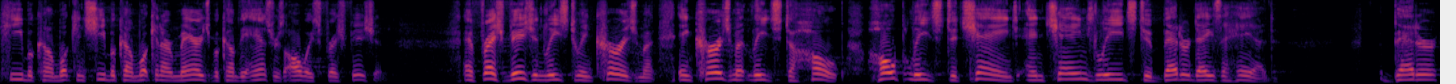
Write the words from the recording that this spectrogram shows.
he become? What can she become? What can our marriage become? The answer is always fresh vision. And fresh vision leads to encouragement. Encouragement leads to hope. Hope leads to change. And change leads to better days ahead. Better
